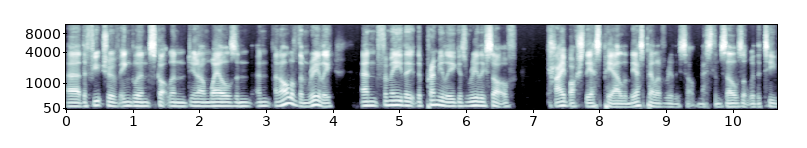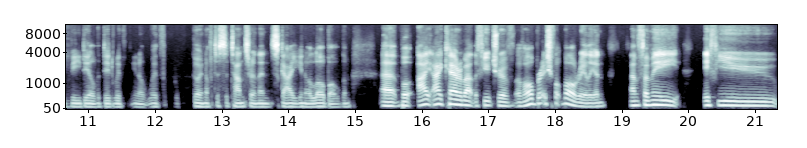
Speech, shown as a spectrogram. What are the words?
uh, the future of England, Scotland, you know, and Wales, and and and all of them really. And for me, the the Premier League has really sort of kiboshed the SPL, and the SPL have really sort of messed themselves up with the TV deal they did with you know with going off to Setanta and then Sky, you know, lowballed them. Uh, but I, I care about the future of, of all British football, really. And and for me, if you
